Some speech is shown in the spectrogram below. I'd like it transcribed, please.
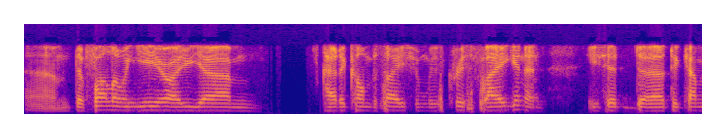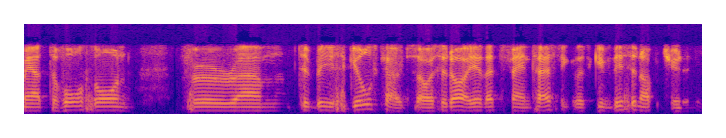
um, the following year I um, had a conversation with Chris Fagan, and he said uh, to come out to Hawthorn for um, to be a skills coach. So I said, "Oh yeah, that's fantastic. Let's give this an opportunity."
